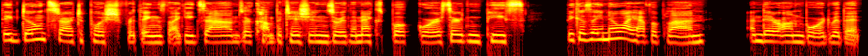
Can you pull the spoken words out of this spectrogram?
They don't start to push for things like exams or competitions or the next book or a certain piece because they know I have a plan and they're on board with it.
